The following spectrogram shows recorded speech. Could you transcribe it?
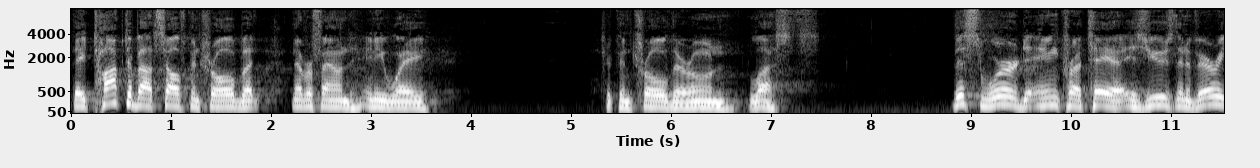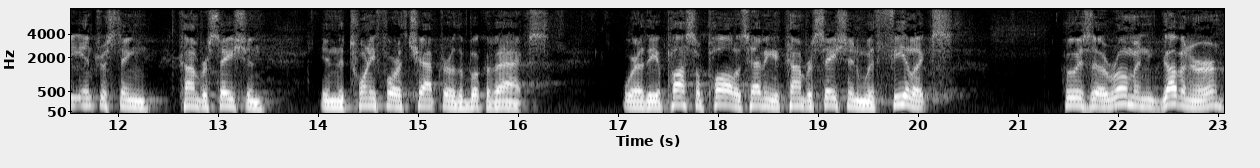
they talked about self-control, but never found any way to control their own lusts. This word, enkrateia, is used in a very interesting conversation in the 24th chapter of the book of Acts, where the apostle Paul is having a conversation with Felix, who is a Roman governor.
